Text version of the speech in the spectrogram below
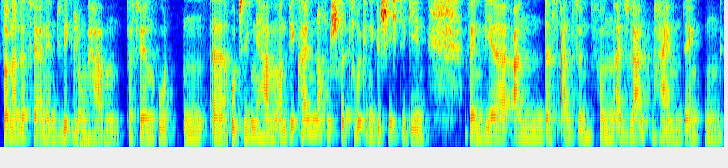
sondern dass wir eine Entwicklung mhm. haben, dass wir eine roten, äh, rote Linie haben. Und wir können noch einen Schritt zurück in die Geschichte gehen, wenn wir an das Anzünden von Asylantenheimen denken,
